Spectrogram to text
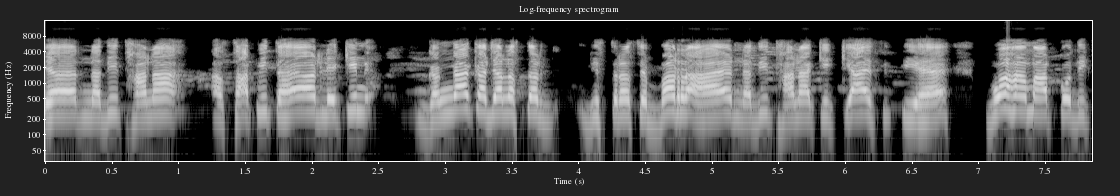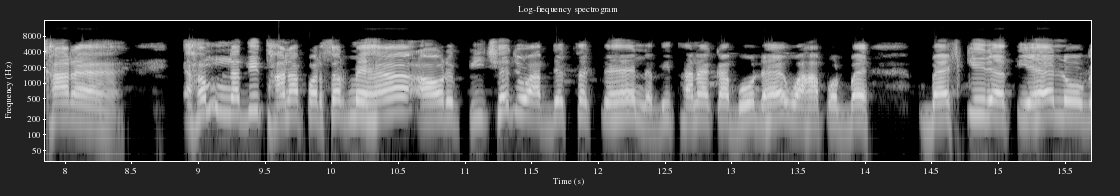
यह नदी थाना स्थापित है और लेकिन गंगा का जलस्तर जिस तरह से बढ़ रहा है, नदी थाना की क्या स्थिति है, वह हम आपको दिखा रहे हैं। हम नदी थाना परिसर में हैं और पीछे जो आप देख सकते हैं नदी थाना का बोर्ड है वहाँ पर बै, बैठकी रहती है। लोग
